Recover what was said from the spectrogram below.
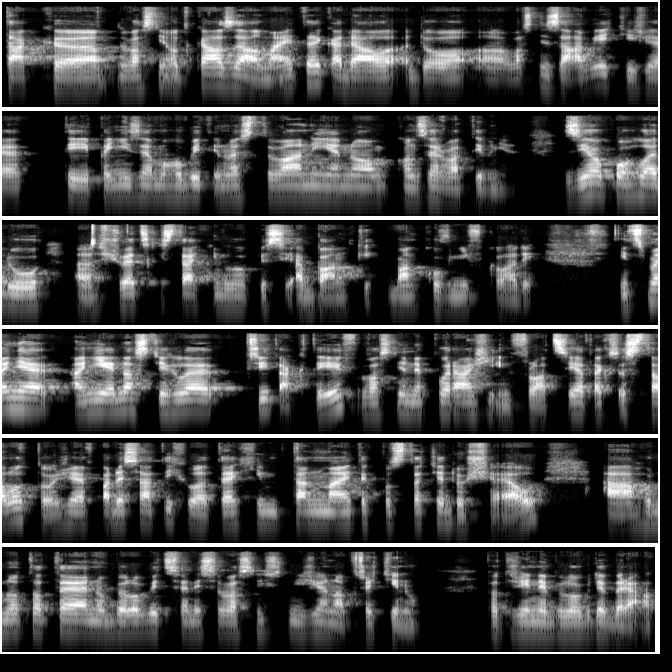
tak eh, vlastně odkázal majetek a dal do vlastně závěti, že ty peníze mohou být investovány jenom konzervativně. Z jeho pohledu švédský státní dluhopisy a banky, bankovní vklady. Nicméně ani jedna z těchto tří aktiv vlastně neporáží inflaci a tak se stalo to, že v 50. letech jim ten majetek v podstatě došel a hodnota té Nobelovy ceny se vlastně snížila na třetinu, protože ji nebylo kde brát.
